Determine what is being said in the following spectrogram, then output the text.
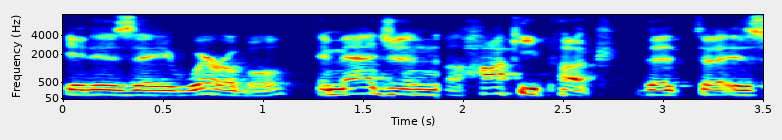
it is a wearable. Imagine a hockey puck that uh, is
